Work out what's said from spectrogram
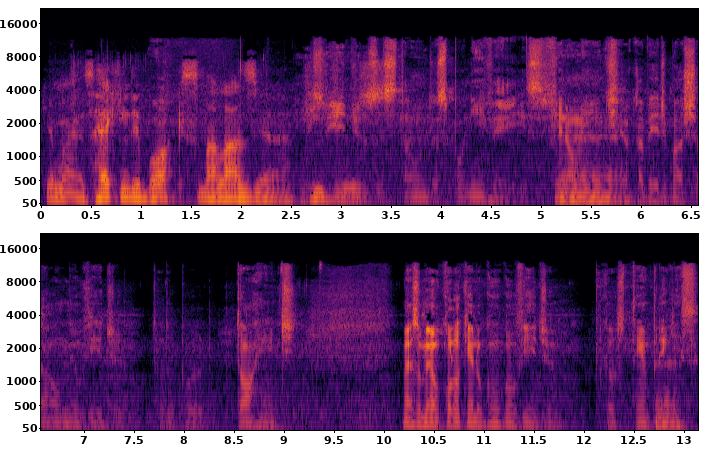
O que mais? Hacking the Box, Malásia. Os vídeos, vídeos estão disponíveis. Finalmente é. acabei de baixar o meu vídeo. Tudo por torrent. Mas o meu eu coloquei no Google Vídeo, porque eu tenho preguiça.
